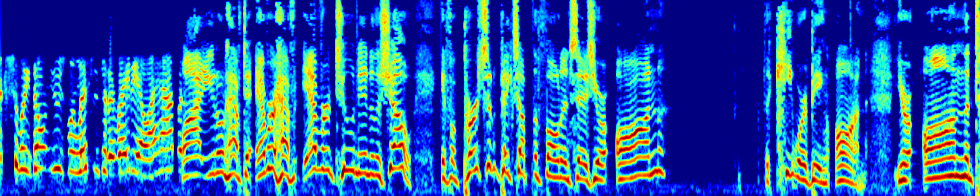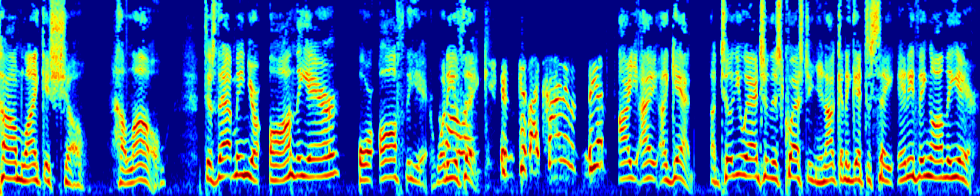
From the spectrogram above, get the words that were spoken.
actually don't usually listen to the radio. I happen. Well, you don't have to ever have ever tuned into the show. If a person picks up the phone and says you're on, the key word being on, you're on the Tom Leykis show. Hello. Does that mean you're on the air or off the air? What do you think? Because I kind of the I, I, again, until you answer this question, you're not going to get to say anything on the air.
